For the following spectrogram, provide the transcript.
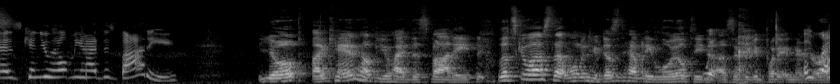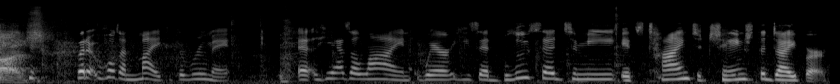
says, "Can you help me hide this body?" Yup, I can help you hide this body. Let's go ask that woman who doesn't have any loyalty to Wait. us if we can put it in her Right. garage. But uh, hold on, Mike, the roommate, uh, he has a line where he said, "Blue said to me, it's time to change the diaper,"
